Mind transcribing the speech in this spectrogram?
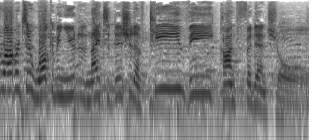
Todd Robertson welcoming you to tonight's edition of TV Confidential,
